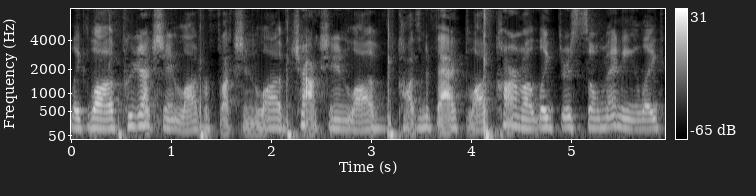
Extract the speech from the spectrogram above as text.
like law of projection, law of reflection, law of attraction, law of cause and effect, law of karma. Like there's so many. Like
